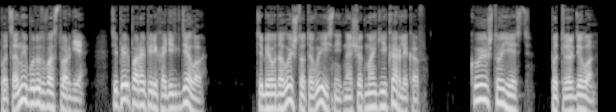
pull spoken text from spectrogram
Пацаны будут в восторге. Теперь пора переходить к делу. Тебе удалось что-то выяснить насчет магии карликов? Кое-что есть, подтвердил он.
